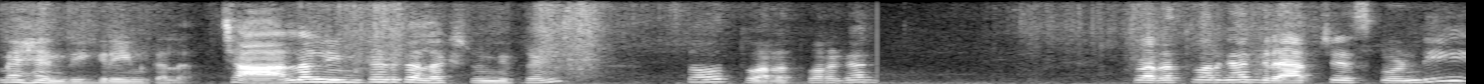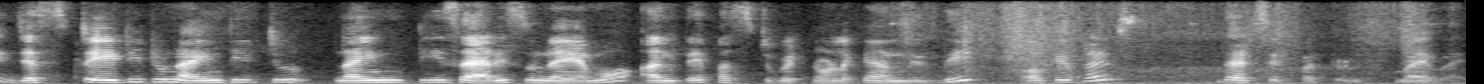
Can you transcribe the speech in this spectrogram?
mehndi green colour. చాలా లిమిటెడ్ కలెక్షన్ ఉంది ఫ్రెండ్స్. సో త్వర త్వరగా త్వర త్వరగా గ్రాప్ చేసుకోండి. Just eighty to ninety to ninety saris ఉన్నాయేమో అంతే ఫస్ట్ పెట్టిన వాళ్ళకి అందిద్ది. Okay friends that's it for bye bye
